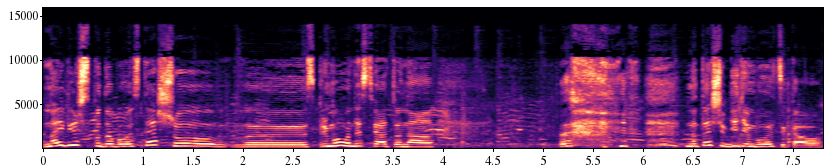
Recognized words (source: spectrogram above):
найбільш сподобалось те, що е, спрямоване свято на, на те, щоб дітям було цікаво.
